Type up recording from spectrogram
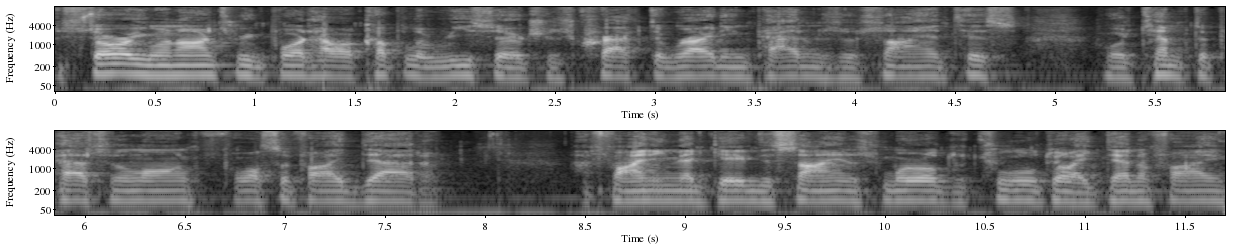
The story went on to report how a couple of researchers cracked the writing patterns of scientists who attempt to pass along falsified data a finding that gave the science world a tool to identify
